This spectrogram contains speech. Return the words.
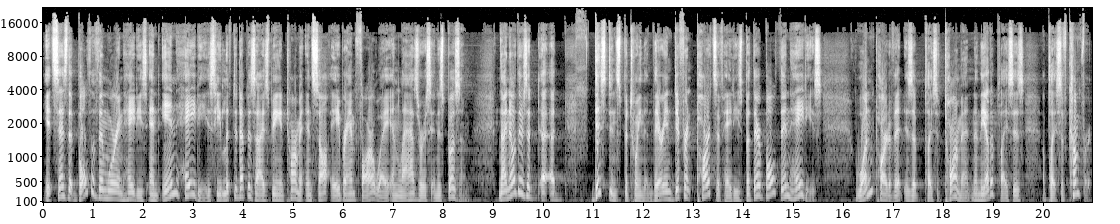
it says that both of them were in Hades, and in Hades he lifted up his eyes, being in torment, and saw Abraham far away and Lazarus in his bosom. Now I know there's a, a, a distance between them. They're in different parts of Hades, but they're both in Hades. One part of it is a place of torment, and the other place is a place of comfort.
